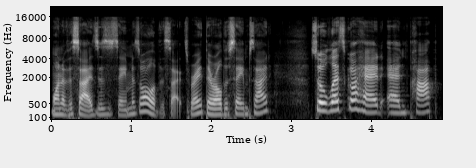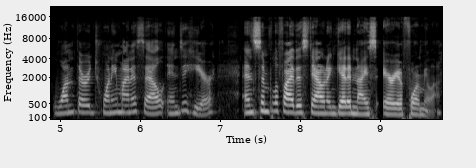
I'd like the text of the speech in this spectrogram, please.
one of the sides is the same as all of the sides, right? They're all the same side. So let's go ahead and pop 1 third 20 minus L into here and simplify this down and get a nice area formula.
